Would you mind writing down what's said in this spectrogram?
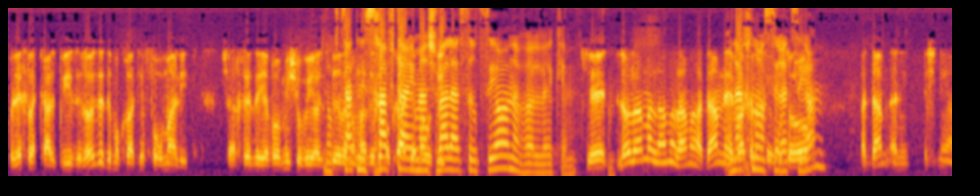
הולך לקלפי, זה לא איזה דמוקרטיה פורמלית, שאחרי זה יבוא מישהו ויסביר לנו מה זה דמוקרטיה מהותית. קצת נסחפת עם ההשוואה לאסיר ציון, אבל אה, כן. כן, לא, למה, למה, למה? אדם נאבק על חירותו. אנחנו אסירי ציון? אדם, אני, שנייה.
